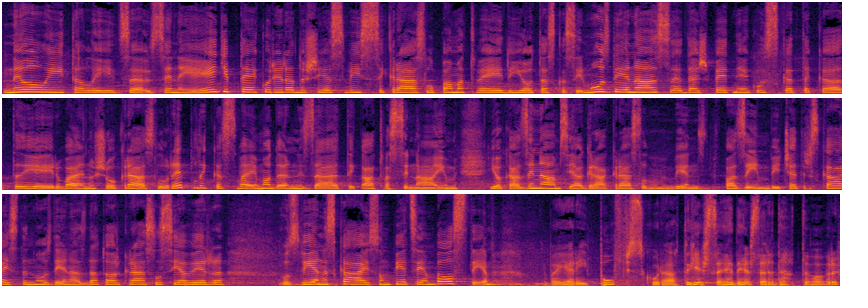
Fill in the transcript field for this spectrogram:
neolīta līdz eh, senajai Eģiptei, kur ir radušies visi krēslu pamatveidi, jo tas, kas ir mūsdienās, daži pētnieki uzskata, ka tie ir vai nu šo krēslu replikas vai modernizēti atvasinājumi. Jo, kā zināms, ja agrāk krēsla viena pazīme bija četras kājas, tad mūsdienās datorkrēsls jau ir uz vienas kājas un pieciem balstiem. Vai arī pufs, kurā tu iesēdies ar datoru?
